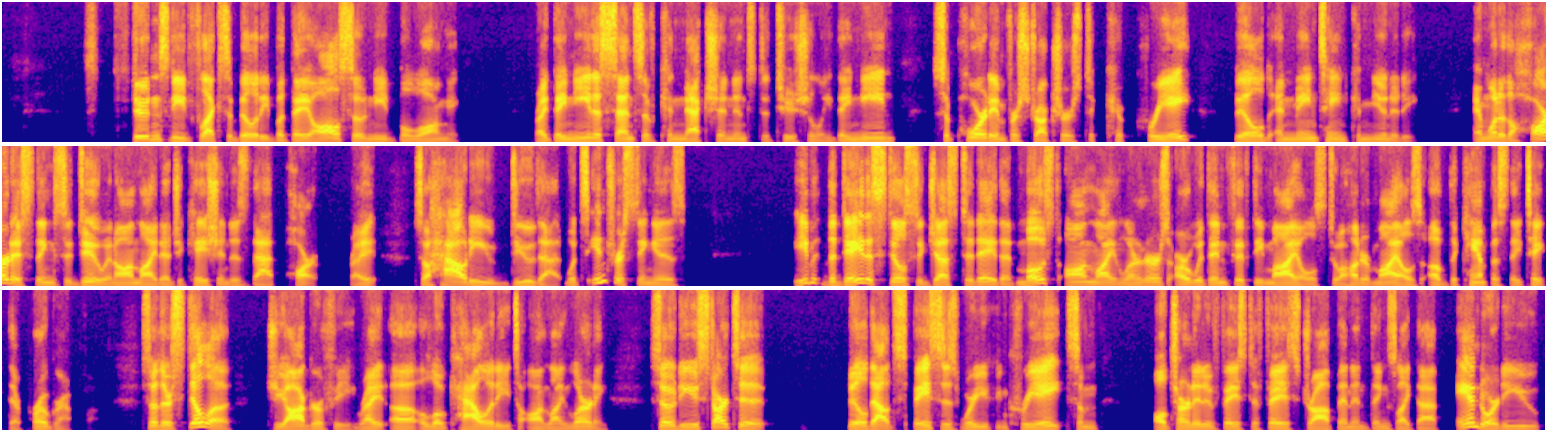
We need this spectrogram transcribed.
students need flexibility, but they also need belonging, right? They need a sense of connection institutionally. They need support infrastructures to c- create, build, and maintain community. And one of the hardest things to do in online education is that part, right? So, how do you do that? What's interesting is even the data still suggests today that most online learners are within 50 miles to 100 miles of the campus they take their program from. So there's still a geography, right? Uh, a locality to online learning. So do you start to build out spaces where you can create some alternative face-to-face drop-in and things like that? And or do you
